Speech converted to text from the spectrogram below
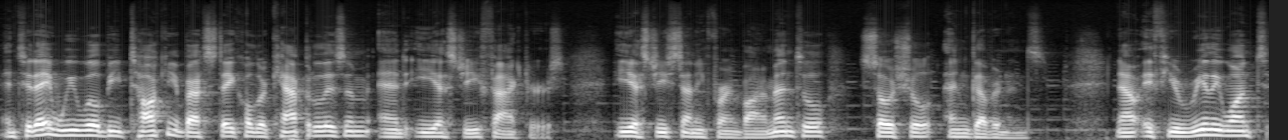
And today we will be talking about stakeholder capitalism and ESG factors. ESG standing for environmental, social, and governance. Now, if you really want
